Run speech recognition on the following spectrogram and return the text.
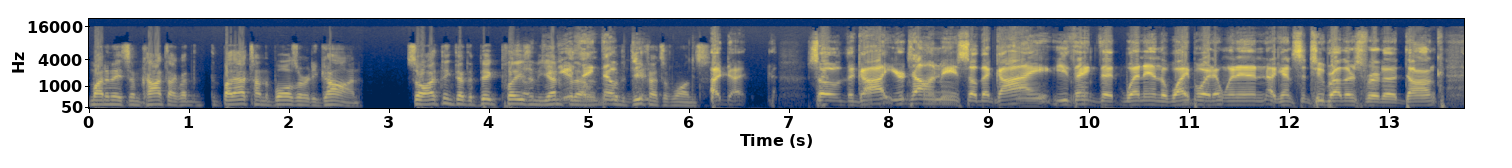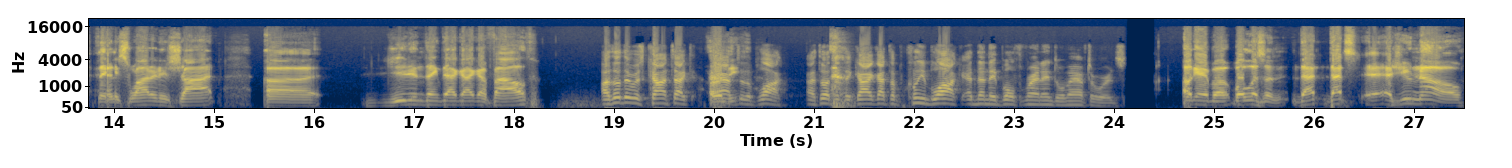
might have made some contact, but by that time the ball's already gone. So I think that the big plays so in the end for them were the defensive ones. I, I, so the guy you're telling me, so the guy you think that went in, the white boy that went in against the two brothers for the dunk, and he swatted his shot. Uh, you didn't think that guy got fouled? I thought there was contact or after the, the block. I thought that the guy got the clean block, and then they both ran into him afterwards. Okay, but well, listen. That that's as you know,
